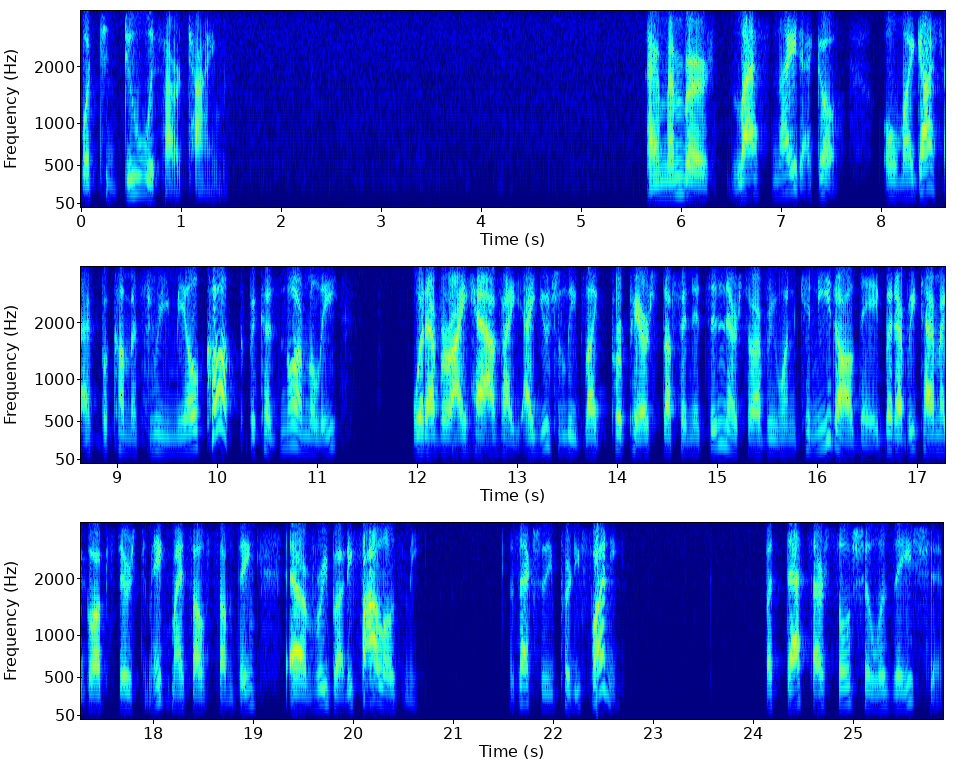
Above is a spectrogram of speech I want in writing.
what to do with our time. I remember last night I go, oh my gosh, I've become a three meal cook because normally whatever I have, I, I usually like prepare stuff and it's in there so everyone can eat all day. But every time I go upstairs to make myself something, everybody follows me. It's actually pretty funny. But that's our socialization.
